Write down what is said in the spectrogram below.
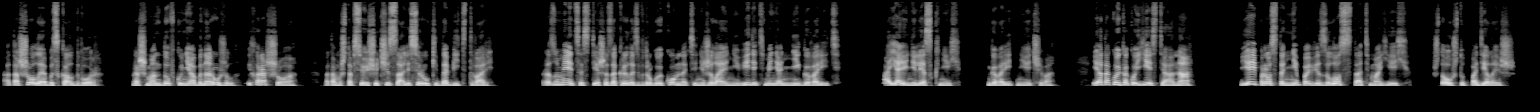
отошел и обыскал двор. Прошмандовку не обнаружил, и хорошо, потому что все еще чесались руки добить тварь. Разумеется, Стеша закрылась в другой комнате, не желая ни видеть меня, ни говорить. А я и не лез к ней. Говорить нечего. Я такой, какой есть, а она... Ей просто не повезло стать моей. Что уж тут поделаешь.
